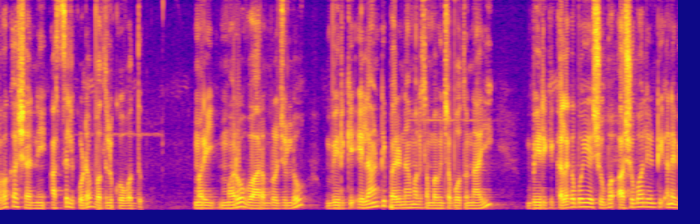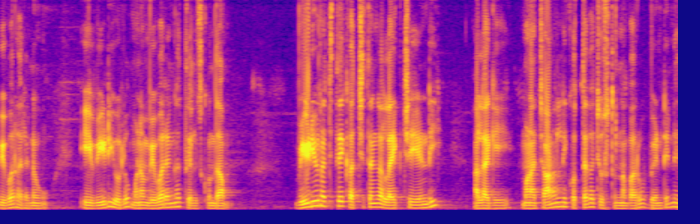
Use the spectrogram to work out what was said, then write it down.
అవకాశాన్ని అస్సలు కూడా వదులుకోవద్దు. మరి మరో వారం రోజుల్లో వీరికి ఎలాంటి పరిణామాలు సంభవించబోతున్నాయి? వీరికి కలగబోయే శుభ అశుభాలేంటి అనే వివరాలను ఈ వీడియోలో మనం వివరంగా తెలుసుకుందాం. వీడియో నచ్చితే ఖచ్చితంగా లైక్ చేయండి. అలాగే మన ఛానల్ని కొత్తగా చూస్తున్న వారు వెంటనే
